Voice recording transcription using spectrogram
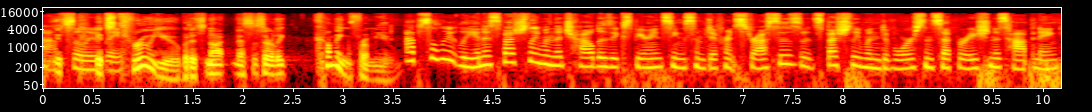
Absolutely. It's, it's through you, but it's not necessarily coming from you. Absolutely. And especially when the child is experiencing some different stresses, especially when divorce and separation is happening,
